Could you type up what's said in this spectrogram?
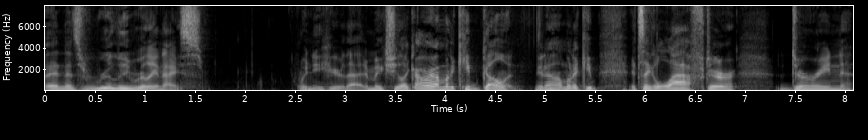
and it's really really nice when you hear that. It makes you like, all right, I'm to keep going. You know, I'm to keep. It's like laughter during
